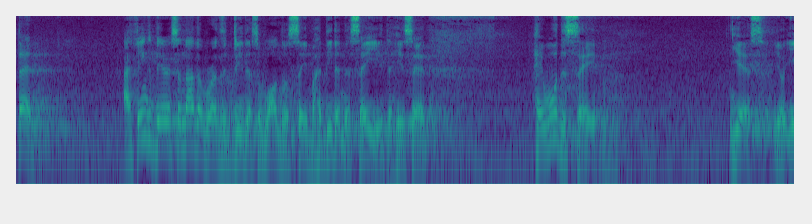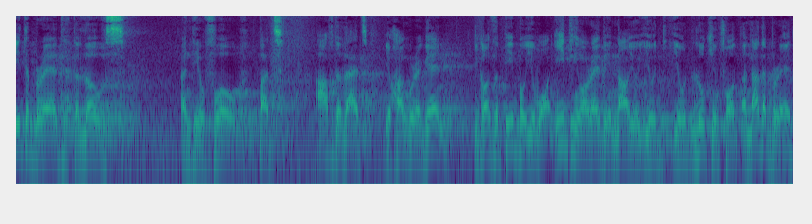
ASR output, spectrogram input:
Then, I think there is another word that Jesus want to say, but he didn't say it. He said, he would say, Yes, you eat the bread, the loaves, until full, but after that, you're hungry again because the people you were eating already, now you, you, you're looking for another bread.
